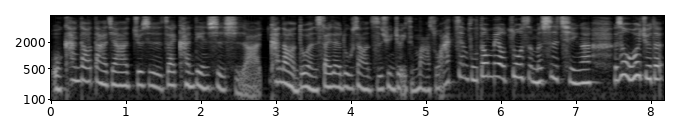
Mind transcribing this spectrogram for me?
我看到大家就是在看电视时啊，看到很多人塞在路上的资讯，就一直骂说啊，政府都没有做什么事情啊。可是我会觉得，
